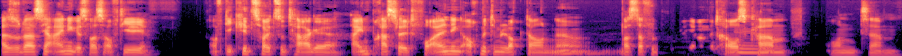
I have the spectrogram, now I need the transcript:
Also da ist ja einiges, was auf die, auf die Kids heutzutage einprasselt, vor allen Dingen auch mit dem Lockdown, ne? was da für Probleme mit rauskam. Mhm. Und ähm,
